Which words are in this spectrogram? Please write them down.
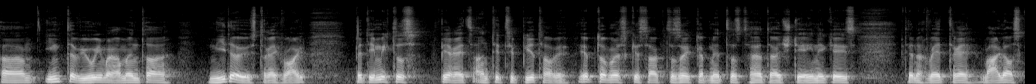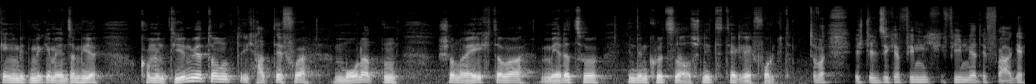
äh, Interview im Rahmen der Niederösterreich-Wahl, bei dem ich das bereits antizipiert habe. Ich habe damals gesagt, also ich glaube nicht, dass der Herr Deutsch derjenige ist, der nach weitere Wahlausgänge mit mir gemeinsam hier kommentieren wird. Und ich hatte vor Monaten schon recht, aber mehr dazu in dem kurzen Ausschnitt, der gleich folgt. Aber es stellt sich ja für mich viel mehr die Frage,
